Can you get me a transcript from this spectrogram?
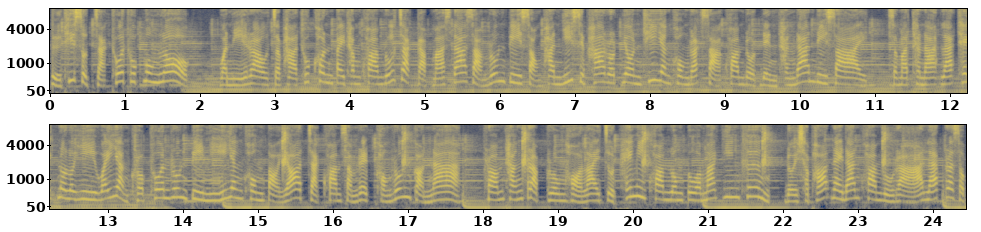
หรือที่สุดจากทั่วทุกมุมโลก วันนี้เราจะพาทุกคนไปทำความรู้จักกับ Mazda 3 รุ่นปี 2025 รถยนต์ที่ยังคงรักษาความโดดเด่นทางด้านดีไซน์ สมรรถนะและเทคโนโลยีไว้อย่างครบถ้วนรุ่นปีนี้ยังคงต่อยอดจากความสำเร็จของรุ่นก่อนหน้า พร้อมทั้งปรับปรุงหอลายจุดให้มีความลงตัวมากยิ่งขึ้น โดยเฉพาะในด้านความหรูหราและประสบ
